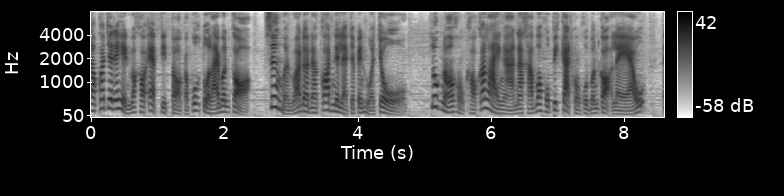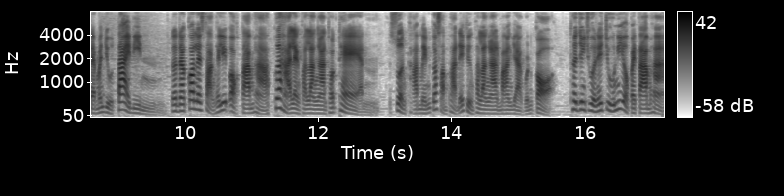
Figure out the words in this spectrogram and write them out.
เราก็จะได้เห็นว่าเขาแอบติดต่อกับพวกตัวร้ายบนเกาะ ซึ่งเหมือนว่าเดนากอนนี่แหละจะเป็นหัวโจก ลูกน้องของเขาก็รายงานนะครับว่าพบพิกัดของคนบนเกาะแล้ว แต่มันอยู่ใต้ดินเดนากอนเลยสั่งให้รีบออกตามหา เพื่อหาแหล่งพลังงานทดแทน ส่วนคาร์เมนก็สัมผัสได้ถึงพลังงานบางอย่างบนเกาะ เธอจึงชวนให้จูนี่ออกไปตามหา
